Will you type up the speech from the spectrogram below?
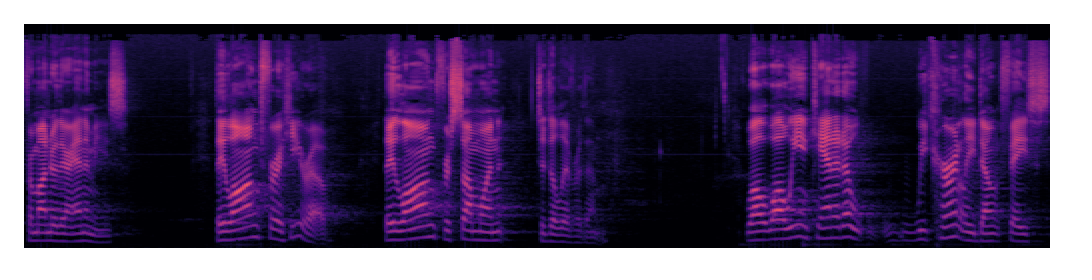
from under their enemies. They longed for a hero, they longed for someone to deliver them. Well, while we in Canada, we currently don't face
